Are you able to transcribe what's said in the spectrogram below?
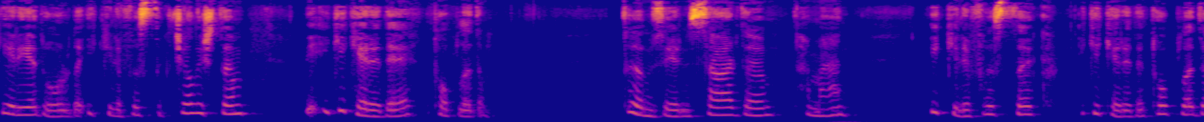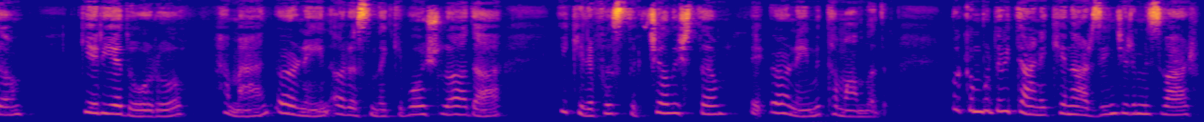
Geriye doğru da ikili fıstık çalıştım ve iki kere de topladım. Tığın üzerini sardım. Hemen ikili fıstık iki kere de topladım. Geriye doğru hemen örneğin arasındaki boşluğa da ikili fıstık çalıştım ve örneğimi tamamladım. Bakın burada bir tane kenar zincirimiz var.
